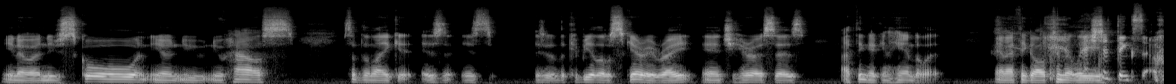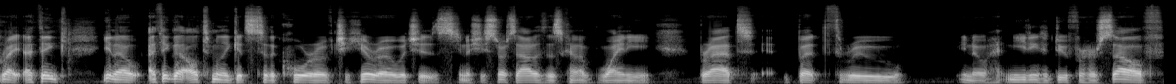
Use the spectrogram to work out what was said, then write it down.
you know, a new school and you know, new new house something like it is is is it could be a little scary, right? And Chihiro says, "I think I can handle it." And I think ultimately, I should think so. Right. I think you know. I think that ultimately gets to the core of Chihiro, which is you know she starts out as this kind of whiny brat, but through you know needing to do for herself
